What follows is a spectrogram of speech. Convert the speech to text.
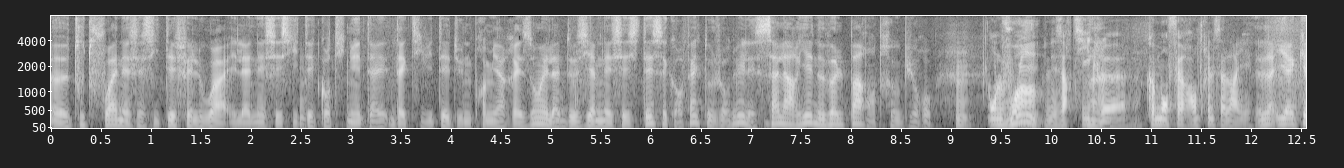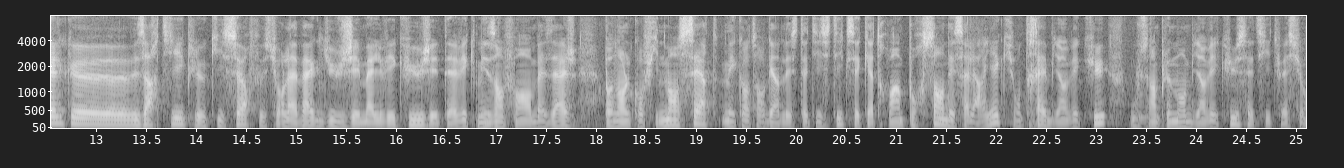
Euh, toutefois, nécessité fait loi. Et la nécessité de continuer d'activité est une première raison. Et la deuxième nécessité, c'est qu'en fait, aujourd'hui, les salariés ne veulent pas rentrer au bureau. On le voit, hein, les articles, euh, comment faire rentrer le salarié salariés. Il y a quelques articles qui surfent sur la vague du j'ai mal vécu, j'étais avec mes enfants en bas âge pendant le confinement, certes, mais quand on regarde les statistiques, c'est 80% des salariés qui ont très bien vécu ou simplement bien vécu cette situation.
